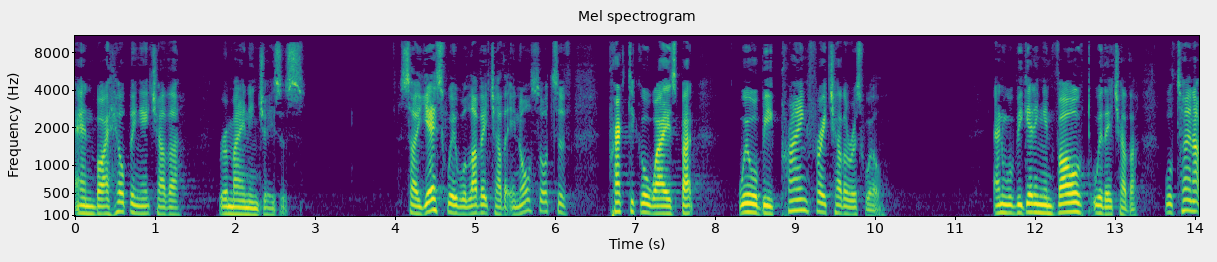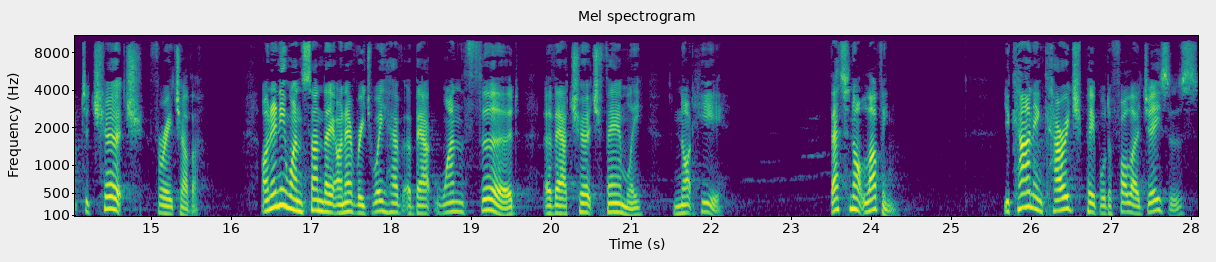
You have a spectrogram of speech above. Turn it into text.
and by helping each other remain in Jesus. So, yes, we will love each other in all sorts of practical ways, but we will be praying for each other as well. And we'll be getting involved with each other. We'll turn up to church for each other. On any one Sunday, on average, we have about one third of our church family not here. That's not loving. You can't encourage people to follow Jesus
